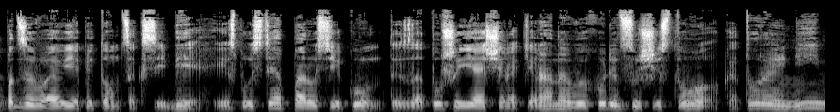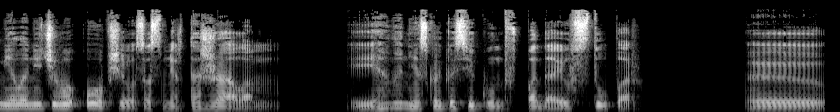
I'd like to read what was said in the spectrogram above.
подзываю я питомца к себе, и спустя пару секунд из-за туши ящера-тирана выходит существо, которое не имело ничего общего со смертожалом. Я на несколько секунд впадаю в ступор. э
